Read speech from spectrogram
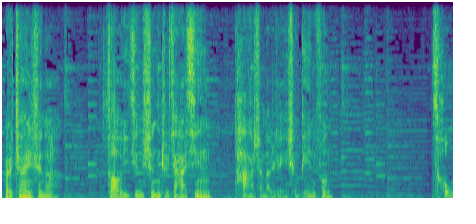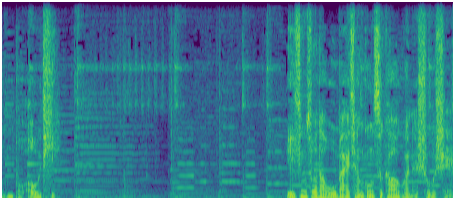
而战士呢，早已经升职加薪，踏上了人生巅峰。从不 OT，已经做到五百强公司高管的术士。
